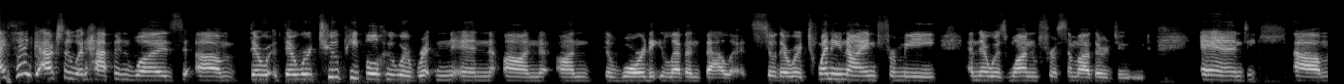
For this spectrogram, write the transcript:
I think actually what happened was um, there were there were two people who were written in on on the Ward 11 ballots. So there were 29 for me, and there was one for some other dude. And um,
